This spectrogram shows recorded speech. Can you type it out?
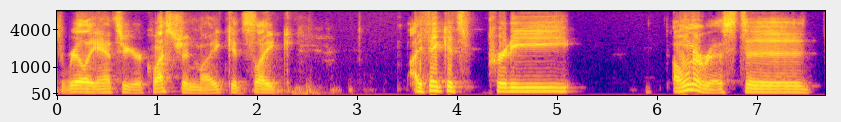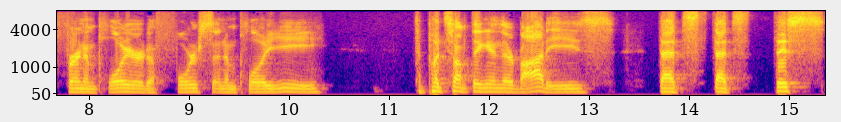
to really answer your question, Mike. It's like I think it's pretty onerous to for an employer to force an employee to put something in their bodies that's that's this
